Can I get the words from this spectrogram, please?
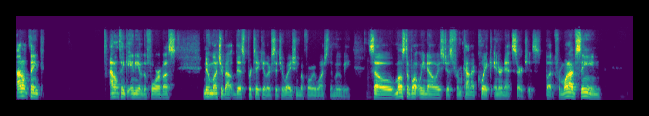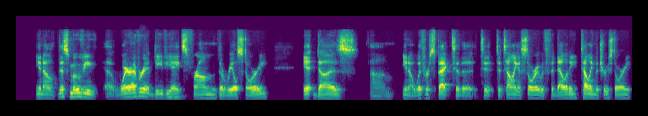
I don't think I don't think any of the four of us knew much about this particular situation before we watched the movie. So most of what we know is just from kind of quick internet searches. But from what I've seen, you know, this movie, uh, wherever it deviates from the real story, it does, um, you know, with respect to the to to telling a story with fidelity, telling the true story,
